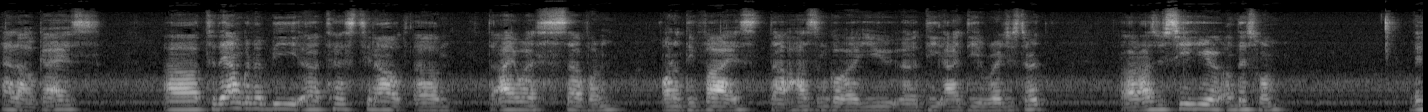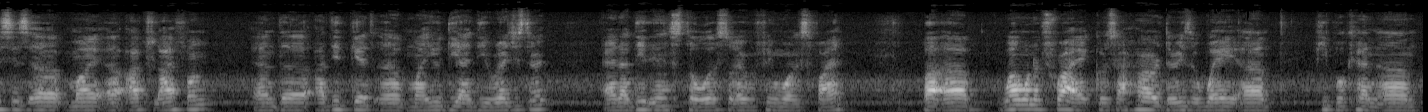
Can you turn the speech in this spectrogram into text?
Hello guys. Uh, today I'm gonna be uh, testing out um, the iOS 7 on a device that hasn't got a UDID registered. Uh, as you see here on this one, this is uh, my uh, actual iPhone and uh, I did get my UDID registered and I did install it so everything works fine. But what I want to try because I heard there is a way people can um,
